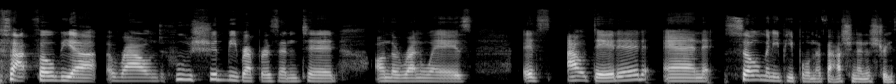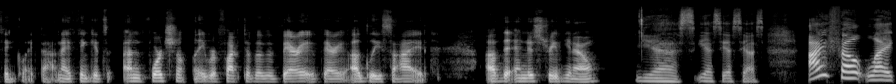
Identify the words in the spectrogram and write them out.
fat phobia, around who should be represented on the runways, it's outdated. And so many people in the fashion industry think like that. And I think it's unfortunately reflective of a very, very ugly side of the industry, you know? Yes, yes, yes, yes. I felt like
